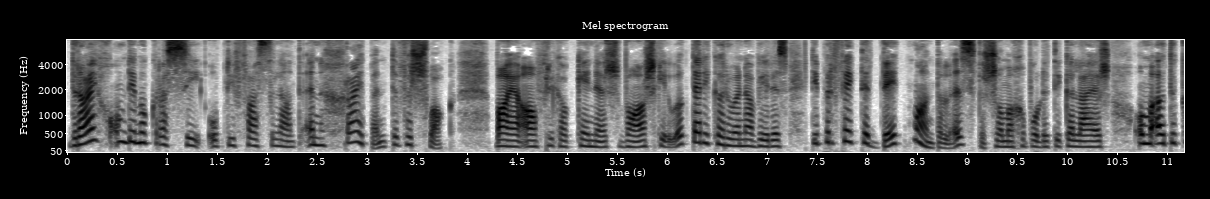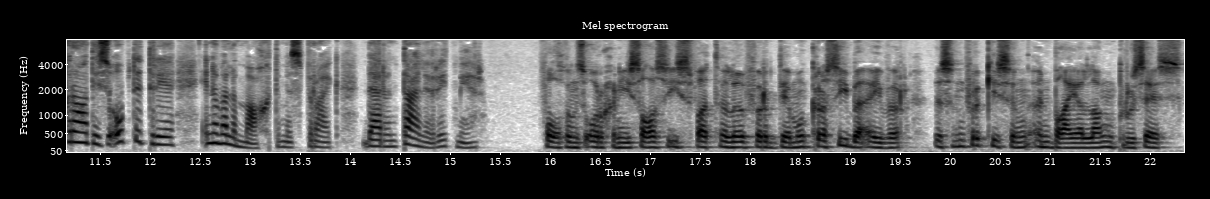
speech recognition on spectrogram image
dreig om demokrasie op die vasteland ingrypend te verswak. Baie Afrika-kenners waarsku ook dat die koronavirus die perfekte dekmantel is vir sommige politieke leiers om autokraties op te tree en om hulle mag te misbruik. Darren Taylor het meer. Volgens organisasies wat hulle vir demokrasie beywer, is 'n verkiesing 'n baie lang proses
